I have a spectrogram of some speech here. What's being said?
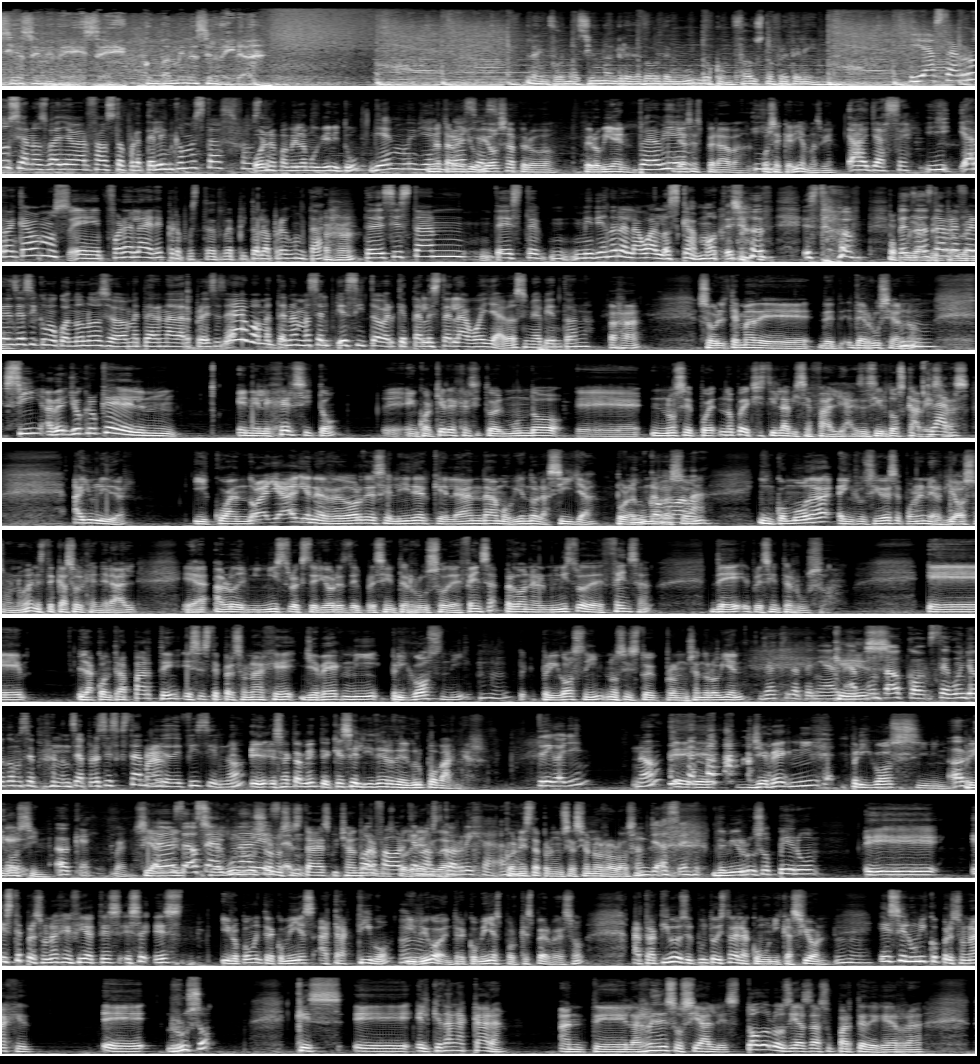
Noticias MBS con Pamela Cerdeira. La información alrededor del mundo con Fausto Fretelín. Y hasta Rusia nos va a llevar Fausto Pretelín. ¿Cómo estás, Fausto? Hola Pamela, muy bien. ¿Y tú? Bien, muy bien. Una tarde gracias. lluviosa, pero, pero bien. Pero bien. Ya se esperaba, Y- o se quería más bien. Ah, ya sé. Y, y arrancábamos eh, fuera del aire, pero pues te repito la pregunta. Ajá. Te decía, están este, midiéndole el agua a los camotes. Yo estaba pensando esta referencia así como cuando uno se va a meter a nadar, pero dices, eh, voy a meter nada más el piecito a ver qué tal está el agua y ya veo si me aviento o no. Ajá. Sobre el tema de, de- de Rusia, ¿no? Sí, a ver, yo creo que el- en el ejército, en cualquier ejército del mundo, eh, no, se puede, no puede existir la bicefalia, es decir, dos cabezas. Hay un líder. Y cuando hay alguien alrededor de ese líder que le anda moviendo la silla por alguna Incomoda. razón, incomoda e inclusive se pone nervioso, ¿no? En este caso el general, eh, hablo del ministro de Exteriores del presidente ruso de defensa, perdón, el ministro de defensa del presidente ruso. Eh, la contraparte es este personaje Yevgeny Prigozhin, P- Prigozhin, no sé si estoy pronunciándolo bien, Yo aquí lo tenía ¿Qué es? apuntado con- según yo cómo se pronuncia, pero sí es que está Ah. medio difícil, ¿no? Eh, exactamente, que es el líder del grupo Wagner. Trigoyin, ¿no? Eh, Yevgeny Prigozhin. Ok, Prigozhin. Ok. Bueno, si, alguien- o si sea, algún nadie ruso es- nos está escuchando, por nos favor, que nos corrija. Ajá. con esta pronunciación horrorosa Ya sé. de mi ruso, pero eh, este personaje, fíjate, es, es- es, y lo pongo entre comillas, atractivo, y digo entre comillas porque es perverso, atractivo desde el punto de vista de la comunicación. Es el único personaje eh, ruso que es eh, el que da la cara ante las redes sociales, todos los días da su parte de guerra,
